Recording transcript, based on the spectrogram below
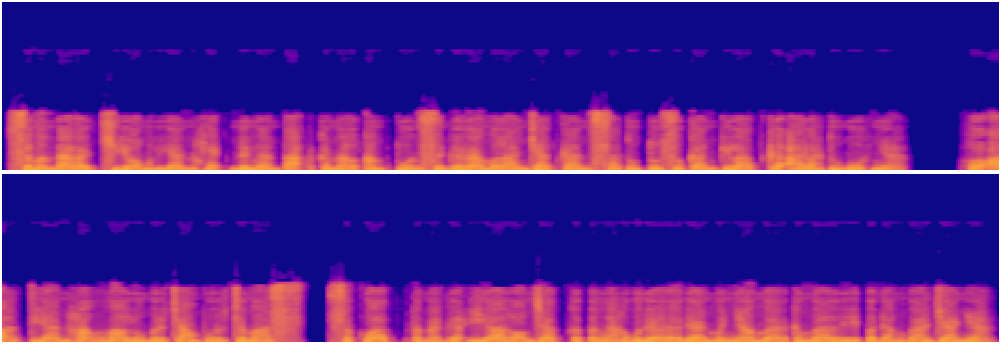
sementara Chiong Lian Hek dengan tak kenal ampun segera melancatkan satu tusukan kilat ke arah tubuhnya. Hoa Tian Hang malu bercampur cemas, sekuat tenaga ia loncat ke tengah udara dan menyambar kembali pedang bajanya.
